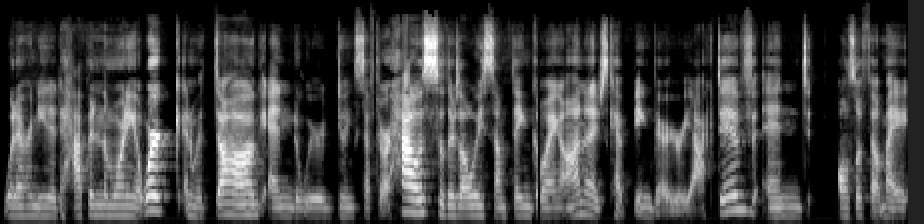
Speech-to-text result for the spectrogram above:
whatever needed to happen in the morning at work and with dog. And we are doing stuff to our house. So there's always something going on. And I just kept being very reactive and also felt my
